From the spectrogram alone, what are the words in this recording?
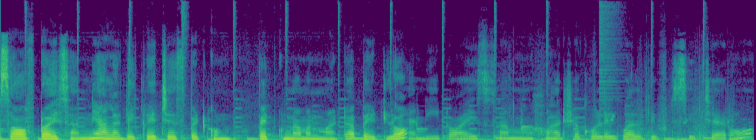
సాఫ్ట్ టాయ్స్ అన్నీ అలా డెకరేట్ చేసి పెట్టుకు పెట్టుకున్నాం అనమాట బెడ్లో. అండ్ ఈ టాయ్స్ సమ్ హర్ష కోలేకి వాళ్ళు గిఫ్ట్స్ ఇచ్చారు.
